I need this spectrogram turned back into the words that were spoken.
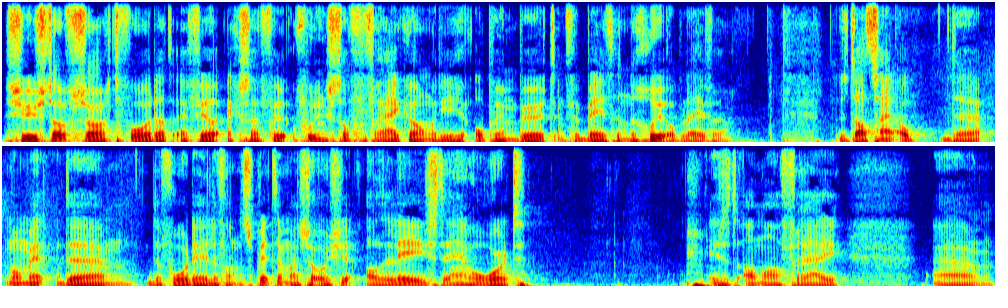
zuurstof zorgt ervoor dat er veel extra voedingsstoffen vrijkomen die op hun beurt een verbeterende groei opleveren. Dus dat zijn op de, moment, de, de voordelen van het spitten, maar zoals je al leest en hoort, is het allemaal vrij um,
